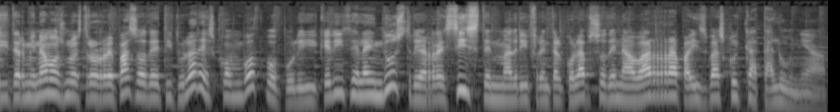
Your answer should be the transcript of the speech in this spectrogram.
Y terminamos nuestro repaso de titulares con Voz Populi, que dice la industria resiste en Madrid frente al colapso de Navarra, País Vasco y Cataluña.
